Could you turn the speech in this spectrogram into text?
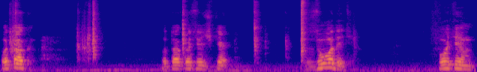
Отак. Отак ось очки зводить. Потім.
